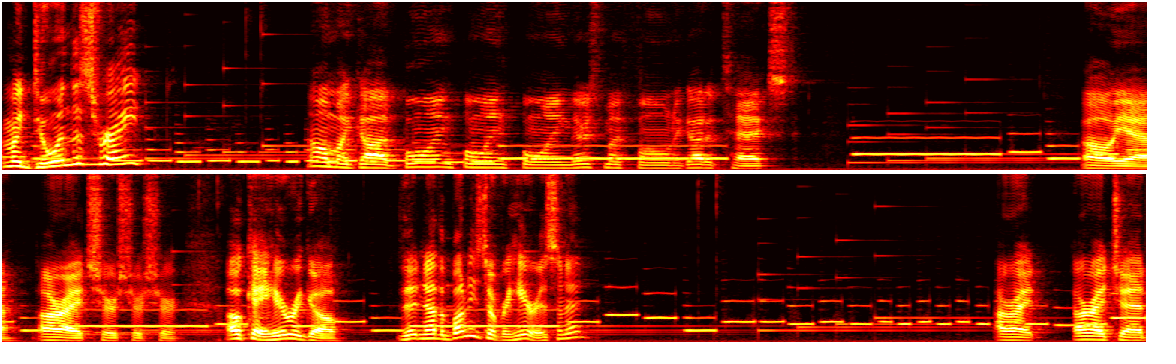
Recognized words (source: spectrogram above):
Am I doing this right? Oh my god, boing, boing, boing. There's my phone. I got a text. Oh, yeah. Alright, sure, sure, sure. Okay, here we go. Now, the bunny's over here, isn't it? Alright, alright, Jed.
